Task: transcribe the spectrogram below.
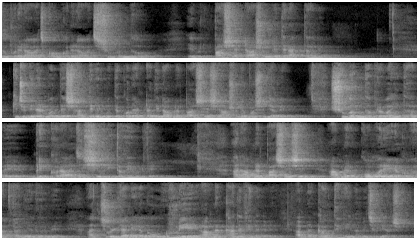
নুপুরের আওয়াজ, কঙ্কনের আওয়াজ, সুগন্ধ এগুলো। পাশে একটা আসন পেতে রাখতে হবে। কিছুদিনের মধ্যে, সাত দিনের মধ্যে কোনো একটা দিন আপনার পাশে এসে আসনে বসে যাবে। সুগন্ধ প্রবাহিত হবে বৃক্ষরাজ শিহরিত হয়ে উঠবে। আর আপনার পাশে এসে আপনার কোমরে এরকম হাতটা দিয়ে ধরবে আর চুলটা নিয়ে এরকম ঘুরিয়ে আপনার কাঁধে ফেলে দেবে। আপনার কাঁধ থেকে এইভাবে ঝুলে আসবে।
